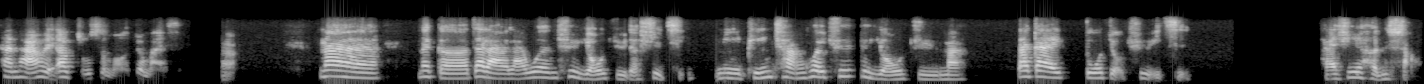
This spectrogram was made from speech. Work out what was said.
看他会要煮什么就买什么。啊，那那个再来来问去邮局的事情，你平常会去邮局吗？大概多久去一次？还是很少？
